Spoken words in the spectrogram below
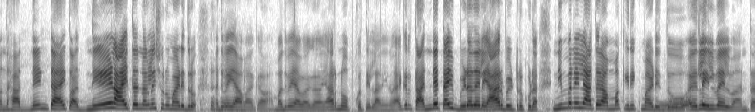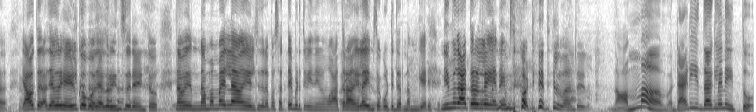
ಒಂದು ಹದಿನೆಂಟು ಆಯಿತು. ಹದಿನೇಳು ಆಯ್ತು ಅನ್ನೋಗ್ಲೇ ಶುರು ಮಾಡಿದ್ರು. ಮದುವೆ ಯಾವಾಗ? ಮದುವೆ ಯಾವಾಗ? ಯಾರನ್ನೂ ಒಪ್ಕೋತಿಲ್ಲ ನೀನು. ಯಾಕಂದ್ರೆ ತಂದೆ ತಾಯಿ ಬಿಡೋದೇ ಇಲ್ಲ ಯಾರು ಬಿಟ್ರು ಕೂಡ. ನಿಮ್ಮನೇಲಿ ಆ ಥರ ಅಮ್ಮ ಕಿರಿಕ್ ಮಾಡಿದ್ದು ಅದೆಲ್ಲ ಇಲ್ವಾ ಇಲ್ವಾ ಅಂತ. ಯಾವ ಥರ ಅದು ಯಾವ್ದಾದ್ರು ಹೇಳ್ಕೊಬೋದು ಯಾವ್ದಾದ್ರು ಇನ್ಸಿಡೆಂಟು ನಾವು ನಮ್ಮಮ್ಮ ಎಲ್ಲ ಹೇಳ್ತಿದ್ರಪ್ಪ ಸತ್ತೇ ಬಿಡ್ತೀವಿ ನೀವು ಆ ಥರ ಎಲ್ಲ ಹಿಂಸೆ ಕೊಟ್ಟಿದ್ದಾರೆ ನಮಗೆ. ನಿಮ್ಗೆ ಆ ಥರ ಎಲ್ಲ ಏನು ಹಿಂಸೆ ಕೊಟ್ಟಿದ್ದಿಲ್ವಾ? ಅಂತ ಹೇಳಿ. ಅಮ್ಮ ಡ್ಯಾಡಿ ಇದ್ದಾಗಲೇ ಇತ್ತು.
